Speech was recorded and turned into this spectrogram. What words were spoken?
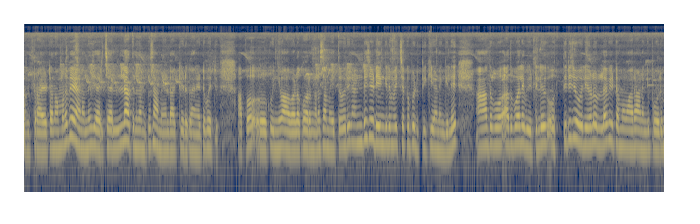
അഭിപ്രായം കേട്ടോ. നമ്മൾ വേണമെന്ന് വിചാരിച്ചാൽ എല്ലാത്തിനും നമുക്ക് സമയം ഉണ്ടാക്കിയെടുക്കാനായിട്ട് പറ്റും. അപ്പോൾ കുഞ്ഞു വാവകളൊക്കെ ഉറങ്ങണ സമയത്ത് ഒരു രണ്ട് ചെടിയെങ്കിലും വെച്ചൊക്കെ പിടിപ്പിക്കുകയാണെങ്കിൽ അതുപോലെ അതുപോലെ വീട്ടിൽ ഒത്തിരി ജോലികളുള്ള വീട്ടമ്മമാരാണെങ്കിൽ പോലും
